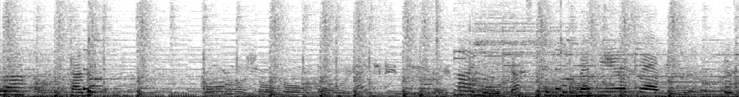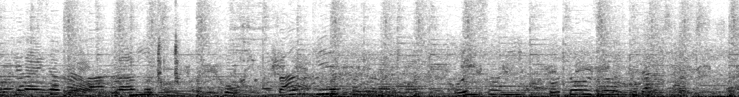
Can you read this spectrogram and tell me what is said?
はたをいたしてお客様は25番ゲートよりお急ぎご搭乗ください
